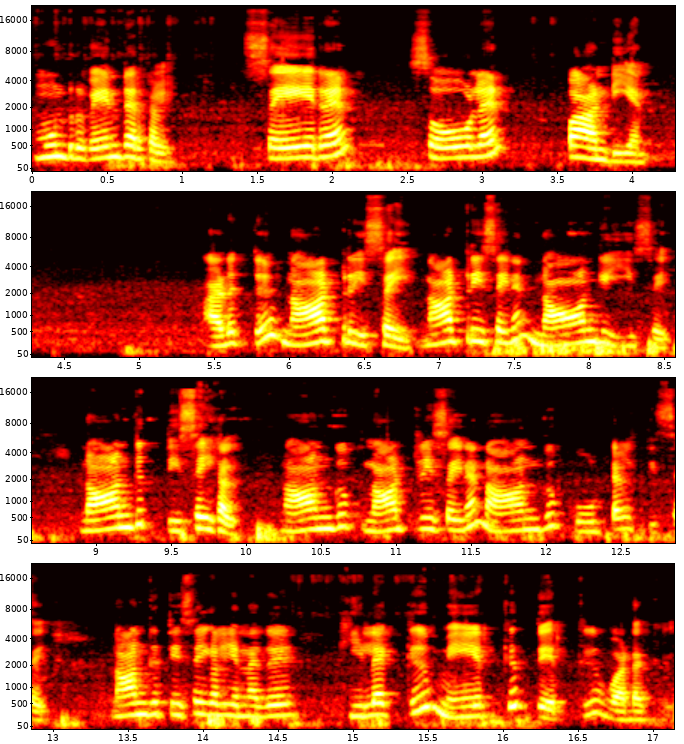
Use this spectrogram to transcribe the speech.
மூன்று வேந்தர்கள். சேரன் சோழன் பாண்டியன். அடுத்து நாற்றிசை. நாற்றிசைனா நான்கு இசை. நான்கு திசைகள். நான்கு நாற்றிசைனா நான்கு கூட்டல் திசை. நான்கு திசைகள் என்னது? கிழக்கு மேற்கு தெற்கு வடக்கு.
